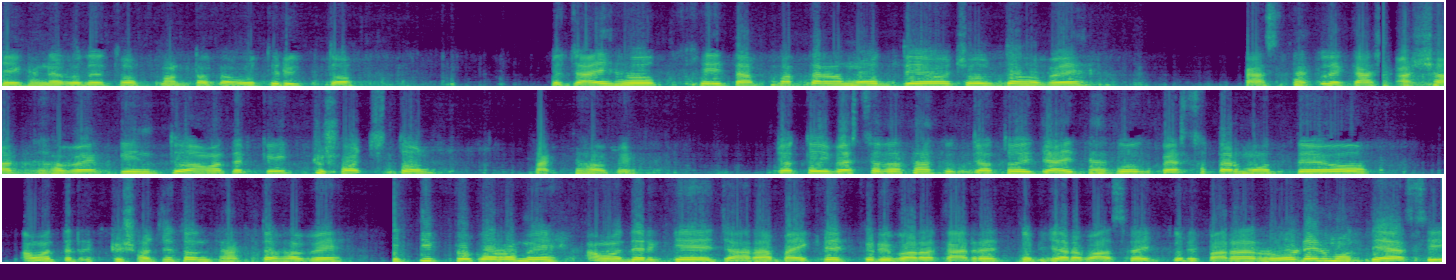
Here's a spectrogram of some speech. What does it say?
সেখানে রোদের তাপমাত্রাটা অতিরিক্ত। তো যাই হোক, সেই তাপমাত্রার মধ্যেও চলতে হবে। কাজ থাকলে কাজ সারতে হবে, কিন্তু আমাদেরকে একটু সচেতন থাকতে হবে। যতই ব্যস্ততা থাকুক, যতই যাই থাকুক, ব্যস্ততার মধ্যেও আমাদের একটু সচেতন থাকতে হবে। তীব্র গরমে আমাদেরকে যারা বাইক রাইড করি বা কার রাইড করি, যারা বাস রাইড করি, তারা রোডের মধ্যে আসি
